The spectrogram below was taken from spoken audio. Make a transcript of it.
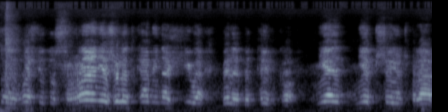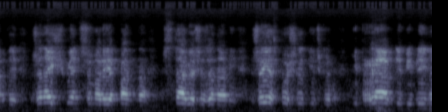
To jest właśnie to sranie żyletkami na siłę, byleby tylko nie, nie przyjąć prawdy, że Najświętsza Maria Panna wstawia się za nami, że jest pośredniczką i prawdy biblijną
